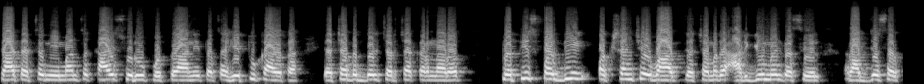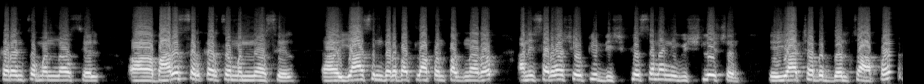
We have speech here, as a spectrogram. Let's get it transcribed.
त्या त्याचं नियमांचं काय स्वरूप होतं आणि त्याचा हेतू काय होता याच्याबद्दल चर्चा करणार आहोत. प्रतिस्पर्धी पक्षांचे वाद त्याच्यामध्ये आर्ग्युमेंट असेल राज्य सरकारांचं म्हणणं असेल भारत सरकारचं म्हणणं असेल या संदर्भातलं आपण बघणार आहोत. आणि सर्वात शेवटी डिस्कशन आणि विश्लेषण याच्याबद्दलचं आपण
